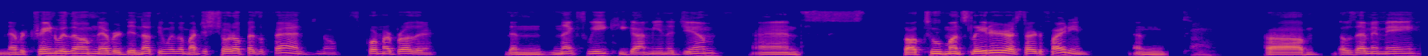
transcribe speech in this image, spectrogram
never trained with him, never did nothing with him. I just showed up as a fan, you know, support my brother. Then next week, he got me in the gym, and about two months later, I started fighting, and um, it was MMA.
